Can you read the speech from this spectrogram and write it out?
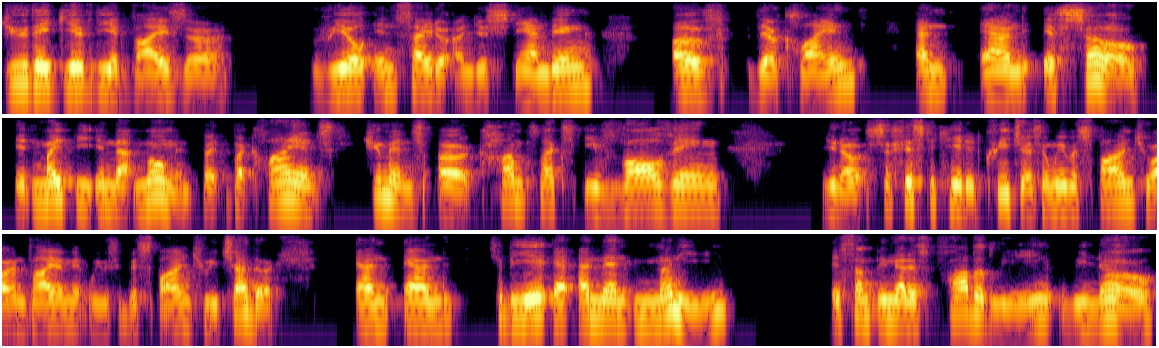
do they give the advisor real insight or understanding of their client? And, and if so, it might be in that moment, but, but clients, humans are complex, evolving, you know, sophisticated creatures, and we respond to our environment, we respond to each other. And, and to be, and then money is something that is probably, we know,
